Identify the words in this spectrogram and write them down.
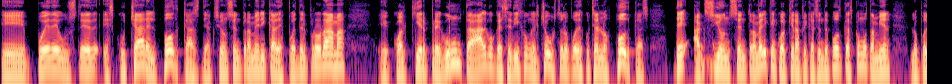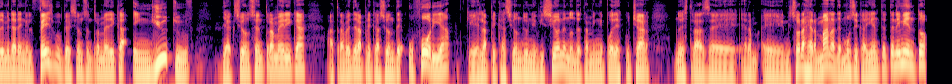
Eh, puede usted escuchar el podcast de Acción Centroamérica después del programa. Eh, cualquier pregunta, algo que se dijo en el show, usted lo puede escuchar en los podcasts de Acción Centroamérica, en cualquier aplicación de podcast, como también lo puede mirar en el Facebook de Acción Centroamérica, en YouTube de Acción Centroamérica, a través de la aplicación de Euforia, que es la aplicación de Univision, en donde también puede escuchar nuestras eh, eh, emisoras hermanas de música y entretenimiento,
